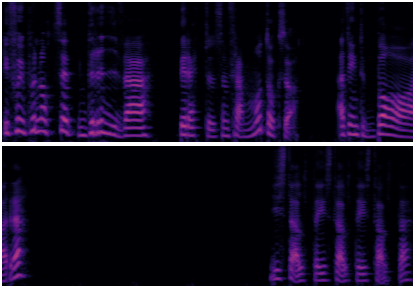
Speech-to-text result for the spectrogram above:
det får ju på något sätt driva berättelsen framåt också. Att inte bara gestalta, gestalta, gestalta,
